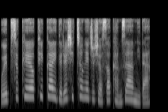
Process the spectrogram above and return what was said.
WebSquare quick guide를 시청해주셔서 감사합니다.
